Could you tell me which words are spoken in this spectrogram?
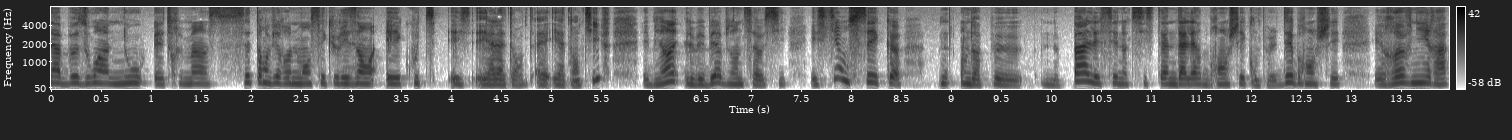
a besoin, nous, êtres humains, cet environnement sécurisant et écoute et, et, à et attentif, eh bien, le bébé a besoin de ça aussi. Et si on sait que on doit peut ne pas laisser notre système d'alerte branché, qu'on peut le débrancher et revenir à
